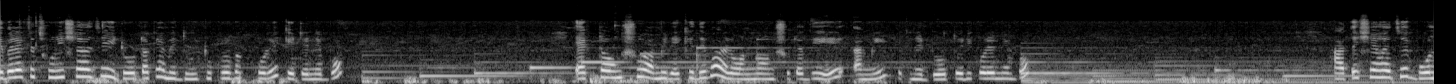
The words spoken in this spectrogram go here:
এবার একটা ছুরির সাহায্যে এই ডোটাকে আমি দুই টুকরো ভাগ করে কেটে নেব। একটা অংশ আমি রেখে দেব আর অন্য অংশটা দিয়ে আমি এখানে ডো তৈরি করে নেব। হাতের সাহায্যে গোল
